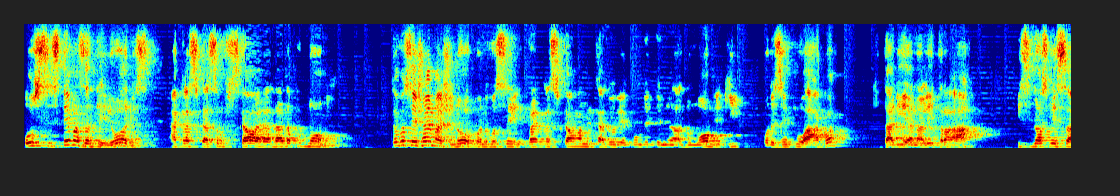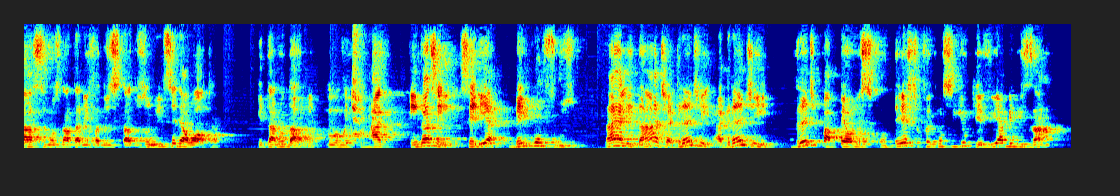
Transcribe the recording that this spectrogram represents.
Os sistemas anteriores, a classificação fiscal era dada por nome. Então, você já imaginou quando você vai classificar uma mercadoria com um determinado nome aqui, por exemplo, água, que estaria na letra A, e se nós pensássemos na tarifa dos Estados Unidos, seria water, que está no W. Então, assim, seria bem confuso. Na realidade, a grande, a grande o grande papel nesse contexto foi conseguir o quê? Viabilizar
